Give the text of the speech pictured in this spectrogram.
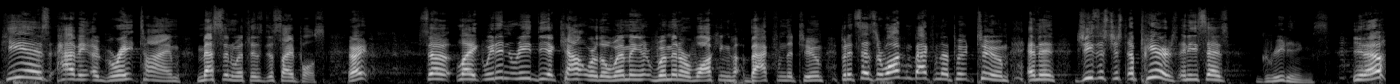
He is having a great time messing with his disciples, right? So, like, we didn't read the account where the women, women are walking back from the tomb, but it says they're walking back from the tomb, and then Jesus just appears and he says, Greetings. You know?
